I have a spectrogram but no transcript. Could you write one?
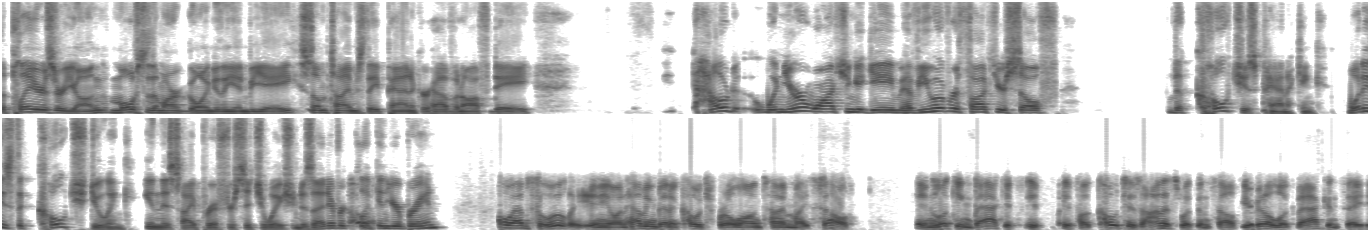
The players are young. Most of them aren't going to the NBA. Sometimes they panic or have an off day. How, do, when you're watching a game, have you ever thought to yourself, the coach is panicking? What is the coach doing in this high pressure situation? Does that ever click in your brain? Oh, absolutely. And, you know, and having been a coach for a long time myself, and looking back, if, if, if a coach is honest with himself, you're going to look back and say,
